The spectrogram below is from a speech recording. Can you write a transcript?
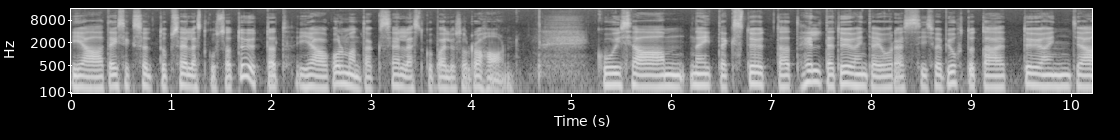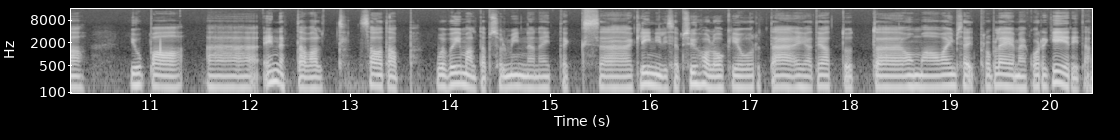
ja teiseks sõltub sellest, kus sa töötad ja kolmandaks sellest, kui palju sul raha on. kui sa mm, näiteks töötad helde tööandja juures, siis võib juhtuda, et tööandja juba äh, ennetavalt saadab või võimaldab sul minna näiteks kliinilise psühholoogi juurde ja teatud äh, oma vaimseid probleeme korrigeerida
